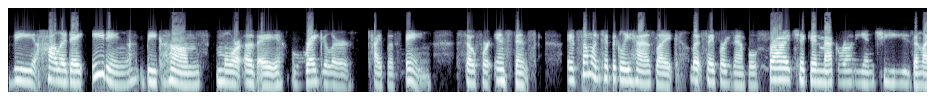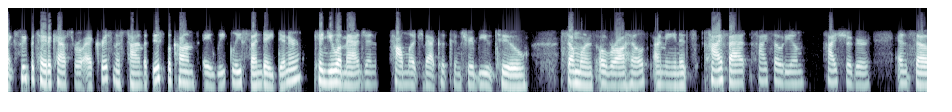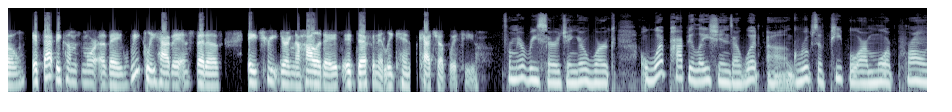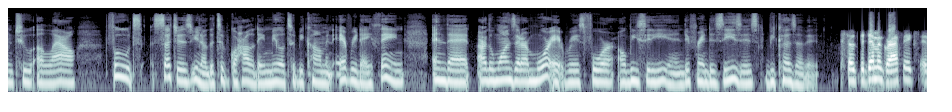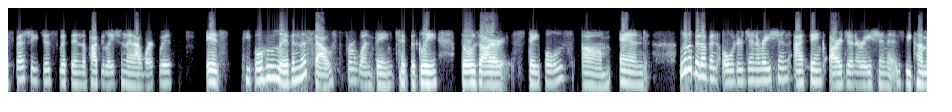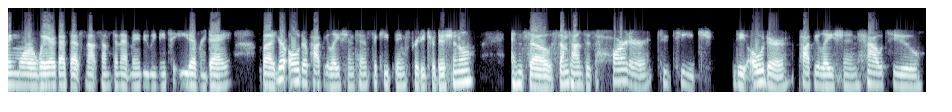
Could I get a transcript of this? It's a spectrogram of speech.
the holiday eating becomes more of a regular type of thing. So, for instance, if someone typically has, like, let's say, for example, fried chicken, macaroni and cheese, and like sweet potato casserole at Christmas time, but this becomes a weekly Sunday dinner, can you imagine how much that could contribute to someone's overall health. I mean, it's high fat, high sodium, high sugar. And so, if that becomes more of a weekly habit instead of a treat during the holidays, it definitely can catch up with you. From your research and your work, what populations or what uh, groups of people are more prone to allow foods such as you know the typical holiday meal to become an everyday thing and that are the ones that are more at risk for obesity and different diseases because of it so the demographics especially just within the population that i work with is people who live in the south for one thing typically those are staples um, and a little bit of an older generation. I think our generation is becoming more aware that that's not something that maybe we need to eat every day. But your older population tends to keep things pretty traditional. And so sometimes it's harder to teach the older population how to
